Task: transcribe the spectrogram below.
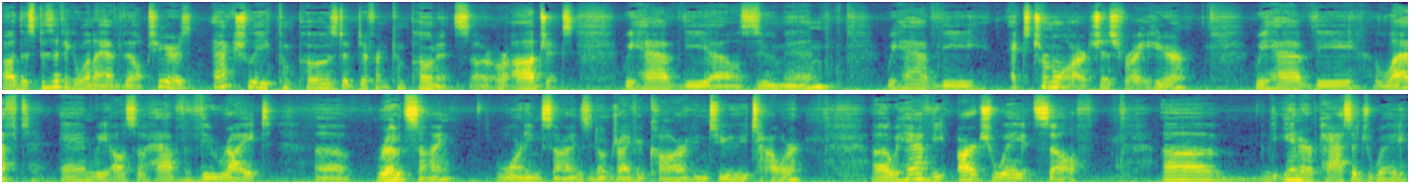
uh, the specific one I have developed here is actually composed of different components or, or objects. We have the, uh, I'll zoom in, we have the external arches right here. We have the left and we also have the right uh, road sign, warning signs, don't drive your car into the tower. Uh, we have the archway itself, uh, the inner passageway.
